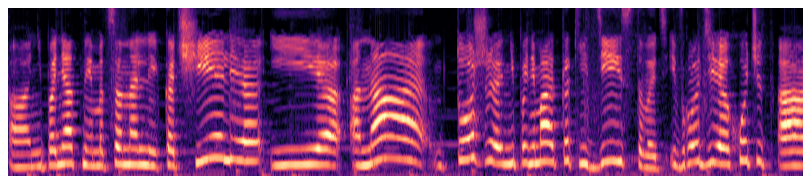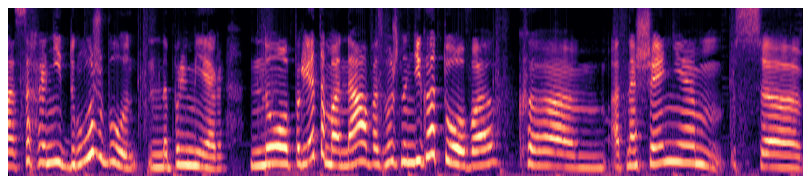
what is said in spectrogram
а, непонятные эмоциональные качели, и она тоже не понимает, как ей действовать, и вроде хочет а, сохранить дружбу, например, но при этом она, возможно, не готова к отношениям с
